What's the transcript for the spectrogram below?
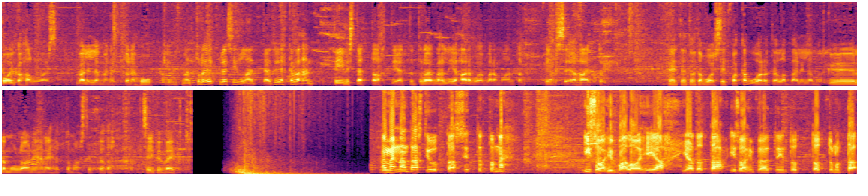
poika haluaisi välillä mennä tuonne huukkiin. Mä tulee kyllä sillä että täytyy ehkä vähän tiivistää tahtia, että tulee vähän liian harvoin varmaan vinksejä haettu että tuota, voisi sitten vaikka vuorotella välillä, mutta kyllä mulla on ihan ehdottomasti tuota siipiveikot. Me mennään tästä jututtaa sitten tonne isoihin valoihin ja, ja tota, isoihin pöytiin tottunutta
